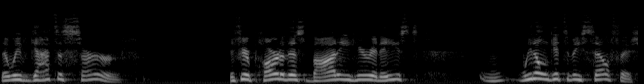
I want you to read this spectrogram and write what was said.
that we've got to serve. If you're part of this body here at East, we don't get to be selfish.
